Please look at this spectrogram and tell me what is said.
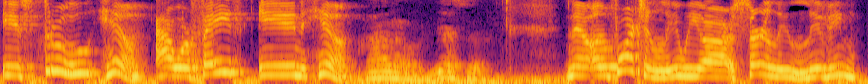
is through Him, our faith in Him. My Lord. Yes, sir. Now, unfortunately, we are certainly living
